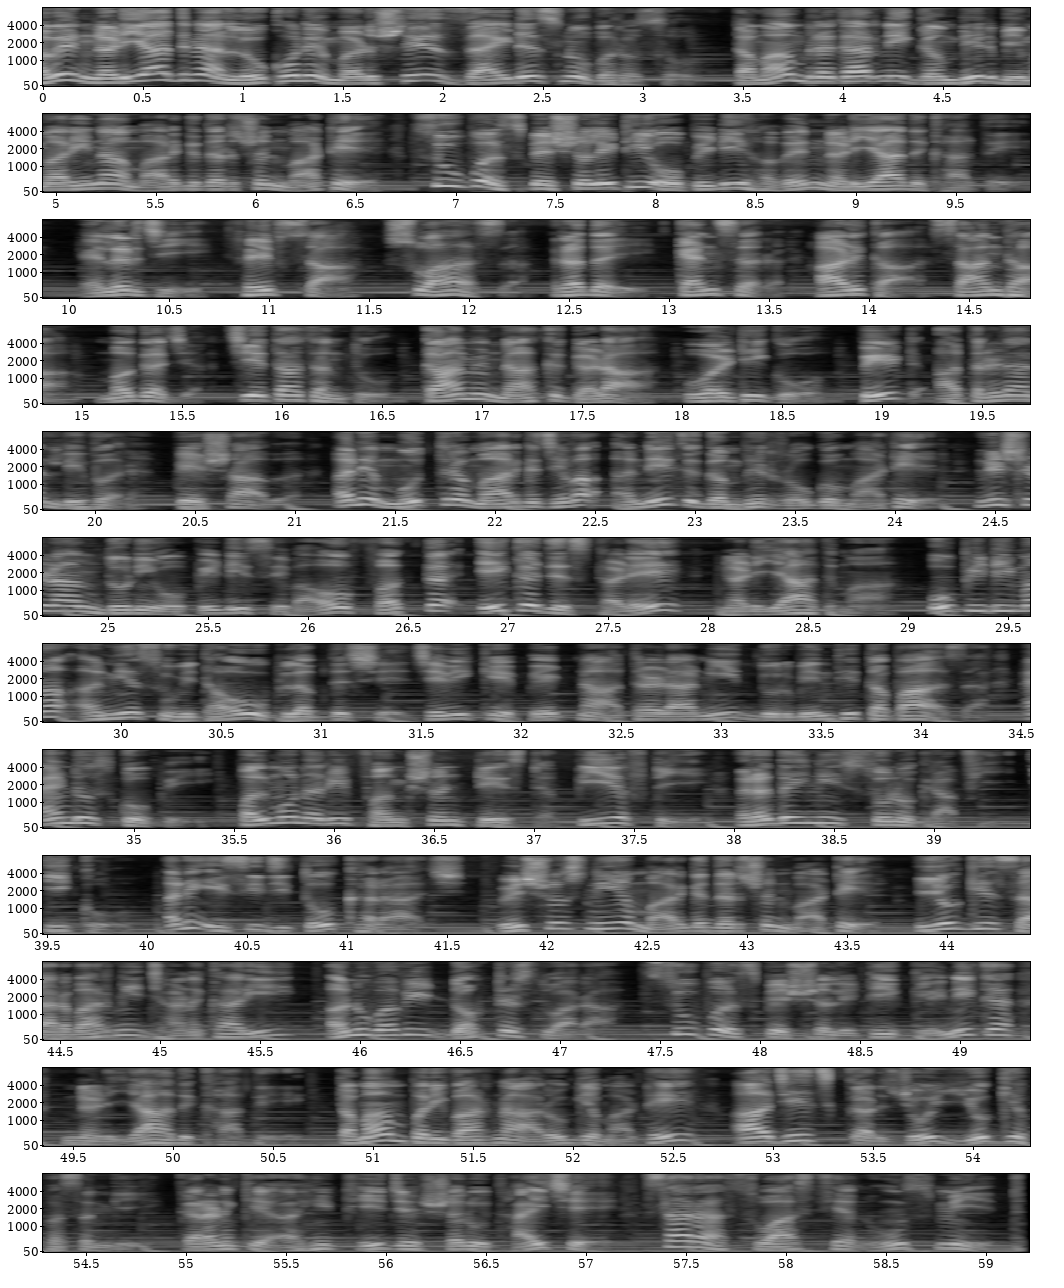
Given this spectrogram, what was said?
હવે નડિયાદના લોકોને મળશે ઝાયડસનો ભરોસો. તમામ પ્રકારની ગંભીર બીમારીના માર્ગદર્શન માટે સુપર સ્પેશિયાલિટી ઓપીડી હવે નડિયાદ ખાતે. એલર્જી, ફેફસા, શ્વાસ, હૃદય, કેન્સર, હાડકા, સાંધા, મગજ, ચેતાતંતુ કાન, નાક, ગળા, વર્ટિગો, પેટ, આંતરડા, લીવર, પેશાબ અને મૂત્ર માર્ગ જેવા અનેક ગંભીર રોગો માટે નિષ્ણાંતોની ઓપીડી સેવાઓ ફક્ત એક જ સ્થળે નડિયાદમાં. ઓપીડીમાં અન્ય સુવિધાઓ ઉપલબ્ધ છે, જેવી કે પેટના આંતરડાની દૂરબીનથી તપાસ, endoscopy, pulmonary function test, PFT, હૃદયની સોનોગ્રાફી, ઇકો. અને ઇસીજી તો ખરા જ. વિશ્વસનીય માર્ગદર્શન માટે યોગ્ય સારવારની જાણકારી અનુભવી ડોક્ટર્સ દ્વારા સુપર સ્પેશિયાલિટી ક્લિનિક નડિયાદ ખાતે. તમામ પરિવારના આરોગ્ય માટે આજે જ કરજો યોગ્ય પસંદગી. કારણ કે અહીંથી જ શરૂ થાય છે સારા સ્વાસ્થ્યનું સ્મિત.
